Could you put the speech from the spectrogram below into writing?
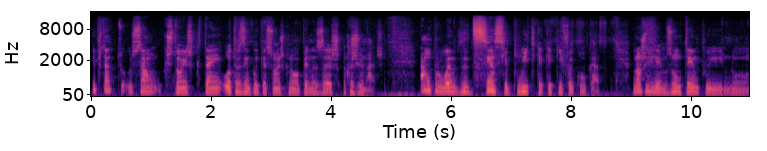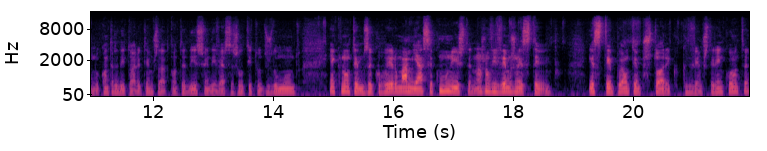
E, portanto, são questões que têm outras implicações que não apenas as regionais. Há um problema de decência política que aqui foi colocado. Nós vivemos um tempo, e no, no, contraditório temos dado conta disso em diversas latitudes do mundo, em que não temos a correr uma ameaça comunista. Nós não vivemos nesse tempo. Esse tempo é um tempo histórico que devemos ter em conta,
